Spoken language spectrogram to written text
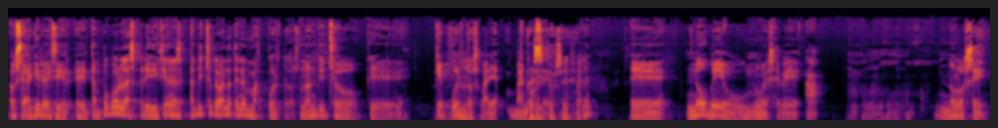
O sea, quiero decir, eh, tampoco las predicciones han dicho que van a tener más puertos, no han dicho que, qué puertos mm. vaya, van a ser. ¿vale? Eh, no veo un USB-A Mm, no lo sé.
